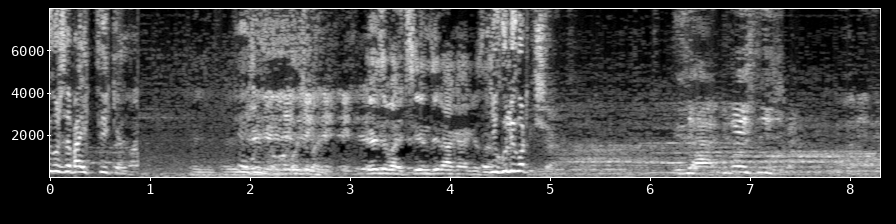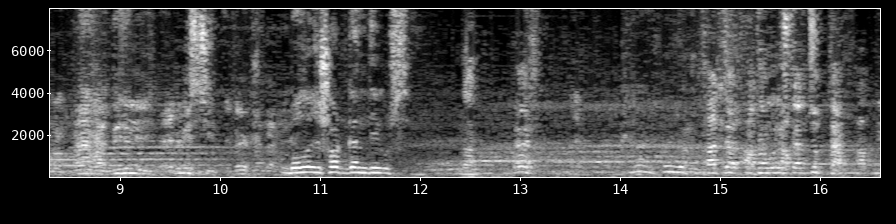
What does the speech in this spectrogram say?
গুলি করছে বাইক থেকে। এই যে- এই যে- ওই যে ভাই, এই যে ভাই সিএনজির আগে আগে এই যে গুলি করছে। এই যে হ্যাঁ হ্যাঁ হ্যাঁ শর্ট গান দিয়ে করছে। না। কথা বলিস তার চুপ থাক। আপনি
